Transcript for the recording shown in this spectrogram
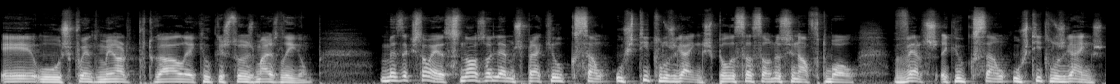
é o expoente maior de Portugal, é aquilo que as pessoas mais ligam. Mas a questão é, se nós olhamos para aquilo que são os títulos ganhos pela Seleção Nacional de Futebol versus aquilo que são os títulos ganhos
